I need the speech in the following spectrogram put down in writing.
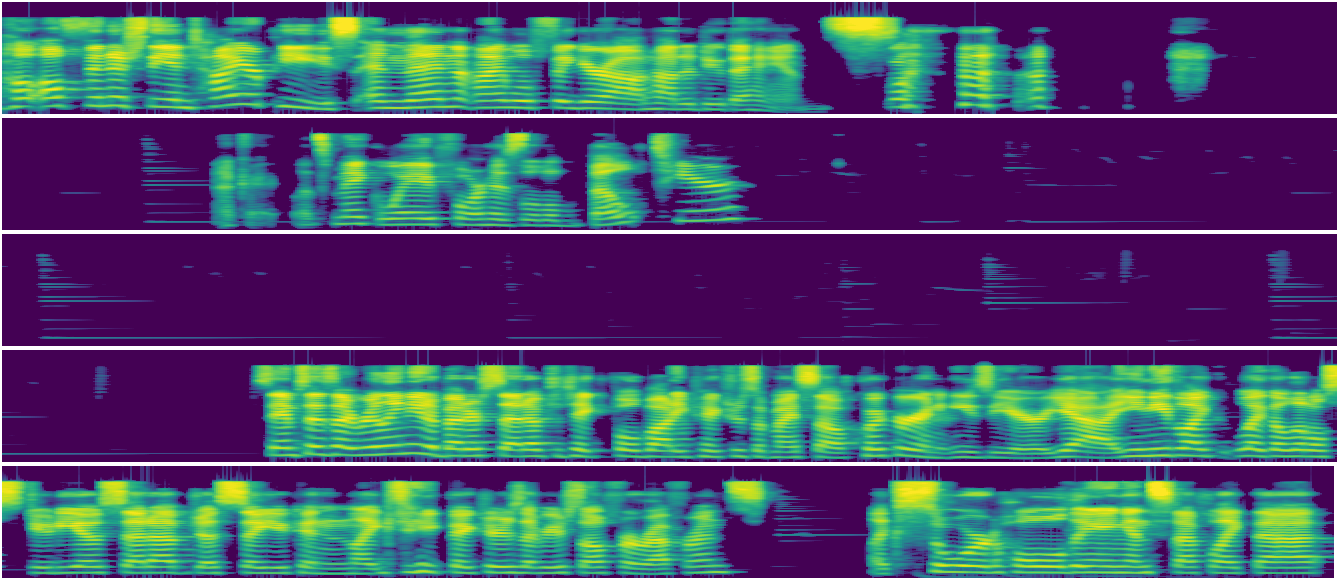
I'll, I'll finish the entire piece and then I will figure out how to do the hands. okay, let's make way for his little belt here. Sam says I really need a better setup to take full body pictures of myself quicker and easier. Yeah, you need like like a little studio setup just so you can like take pictures of yourself for reference. Like sword holding and stuff like that.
